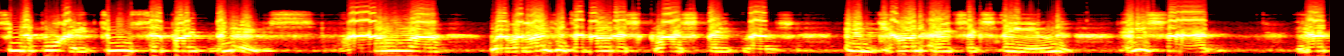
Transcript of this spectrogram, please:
sila po ay two separate beings. Well, uh, we would like you to notice Christ's statements in John 8:16. He said, Yet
